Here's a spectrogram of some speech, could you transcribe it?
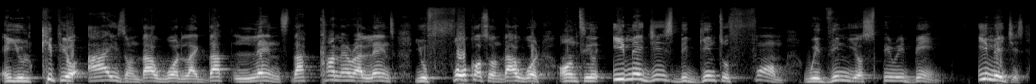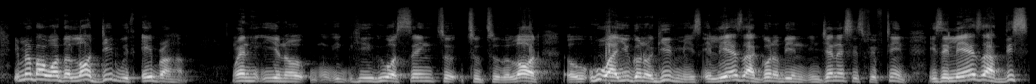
and you keep your eyes on that word like that lens, that camera lens. You focus on that word until images begin to form within your spirit being. Images. Remember what the Lord did with Abraham when he, you know he, he was saying to, to, to the Lord, Who are you going to give me? Is Eliezer going to be in, in Genesis 15? Is Eliezer this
